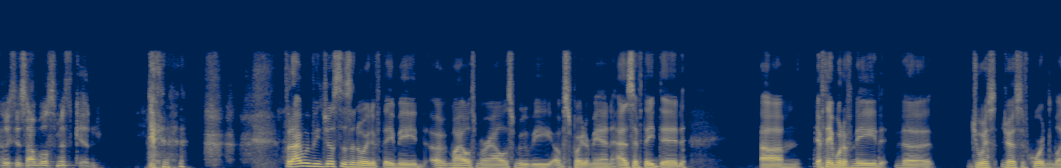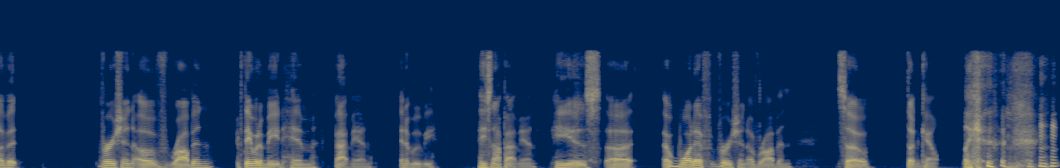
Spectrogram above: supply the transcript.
At least it's not Will Smith, kid. But I would be just as annoyed if they made a Miles Morales movie of Spider-Man as if they did, um, if they would have made the Joyce, Joseph Gordon-Levitt version of Robin. If they would have made him Batman in a movie, he's not Batman. He is uh, a what-if version of Robin, so doesn't count. Like,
